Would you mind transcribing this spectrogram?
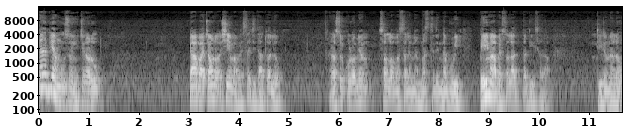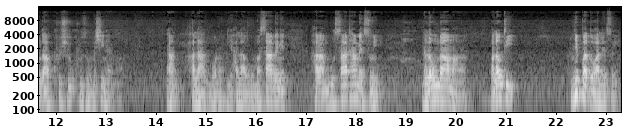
တန့်ပြန့်မှုဆိုရင်ကျွန်တော်တို့ကာဘာကျောင်းတော်အရှိမပဲစัจ jida တွက်လို့ရဆူလ်ကိုရမြတ်ဆလ္လာဝါဆလမ်ရဲ့မစဂျစ်နဘူီ ဘေးမှာပဲဆလတ်တတိဆိုတော့ဒီလိုနှလုံးသားခူရှုခူဇူမရှိနိုင်ဘူးဒါဟလာလ်ပေါ့နော်ဒီဟလာလ်ကိုမစားဘဲနဲ့ဟာရမ်ကိုစားထားမယ်ဆိုရင်နှလုံးသားမှာဘယ်လောက်ထိညစ်ပတ်သွားလဲဆိုရင်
